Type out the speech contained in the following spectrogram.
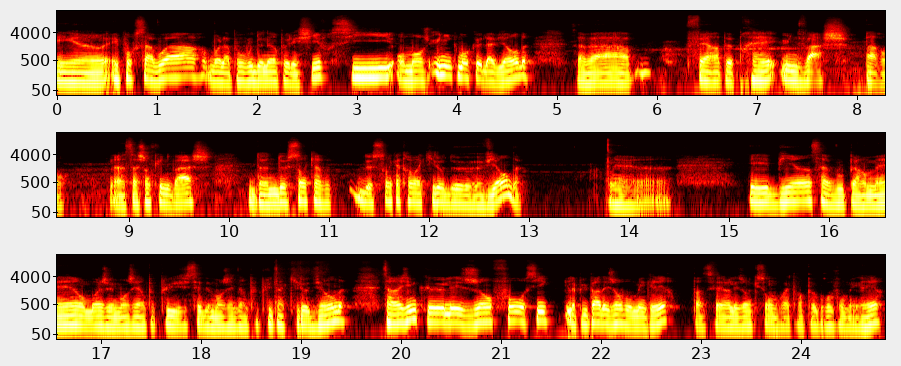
Et, euh, et, pour savoir, voilà, pour vous donner un peu les chiffres, si on mange uniquement que de la viande, ça va faire à peu près une vache par an. Euh, sachant qu'une vache donne 200, 280 kg de viande. Euh, et bien, ça vous permet, moi je vais manger un peu plus, j'essaie de manger d'un peu plus d'un kilo de viande. C'est un régime que les gens font aussi, la plupart des gens vont maigrir, enfin, c'est-à-dire les gens qui sont, vont être un peu gros vont maigrir.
